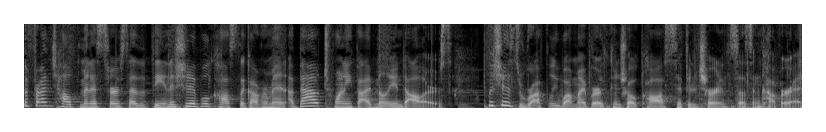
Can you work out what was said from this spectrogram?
The French health minister said that the initiative will cost the government about $25 million, which is roughly what my birth control costs if insurance doesn't cover it.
